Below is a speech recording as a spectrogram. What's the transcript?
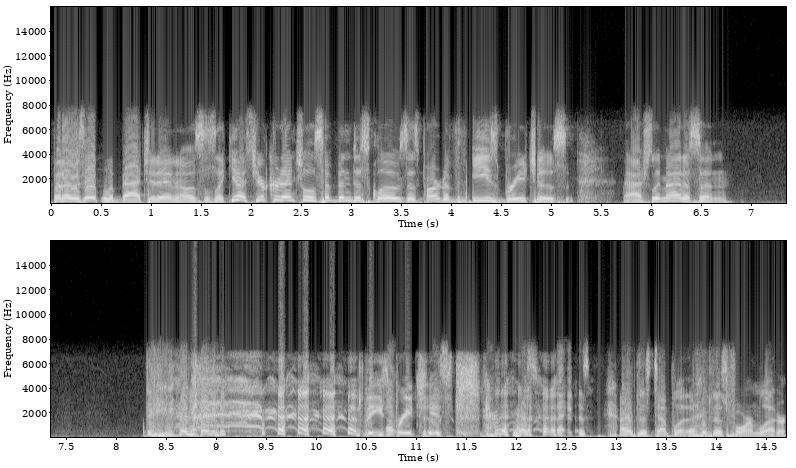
But I was able to batch it in. I was just like, "Yes, your credentials have been disclosed as part of these breaches." Ashley Madison. these breaches. yes, I have this, I have this template, this form letter,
